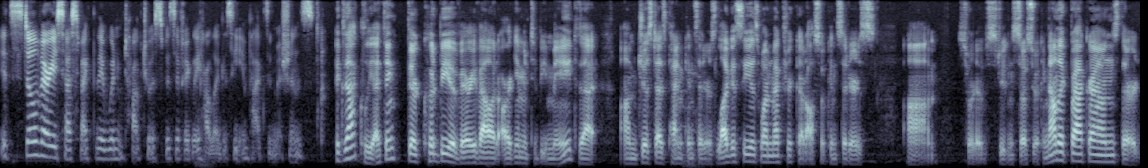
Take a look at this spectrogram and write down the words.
it's still very suspect that they wouldn't talk to us specifically how legacy impacts admissions. Exactly. I think there could be a very valid argument to be made that um, just as Penn considers legacy as one metric, it also considers um, sort of students' socioeconomic backgrounds, their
